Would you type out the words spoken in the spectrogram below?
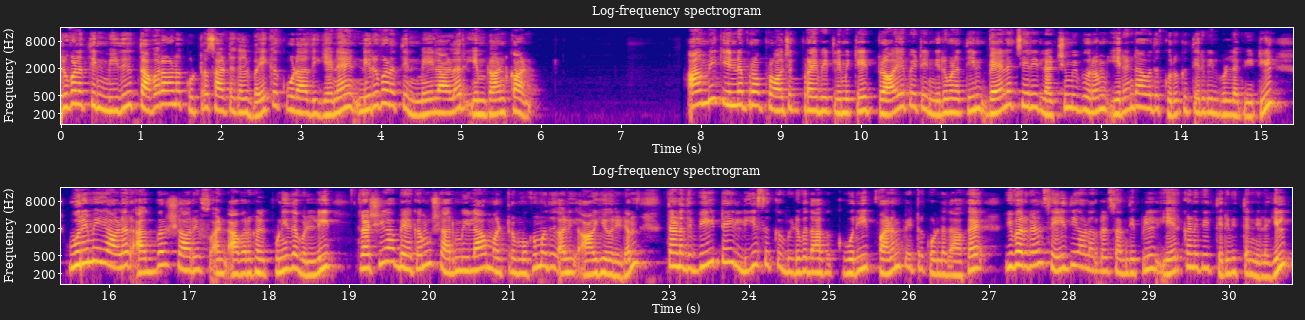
நிறுவனத்தின் மீது தவறான குற்றச்சாட்டுகள் வைக்கக்கூடாது என நிறுவனத்தின் மேலாளர் Imran Khan அமிக் Infra project private limited Royapettah நிறுவனத்தின் வேளச்சேரி லட்சுமிபுரம் இரண்டாவது குறுக்கு தெருவில் உள்ள வீட்டில் உரிமையாளர் அக்பர் ஷாரிஃப் அண்ட் அவர்கள் புனிதவள்ளி ரஷ்யா பேகம் ஷர்மிளா மற்றும் முகமது அலி ஆகியோரிடம் தனது வீட்டை லீஸுக்கு விடுவதாக கூறி பணம் பெற்றுக்கொண்டதாக இவர்கள் செய்தியாளர்கள் சந்திப்பில் ஏற்கனவே தெரிவித்த நிலையில்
